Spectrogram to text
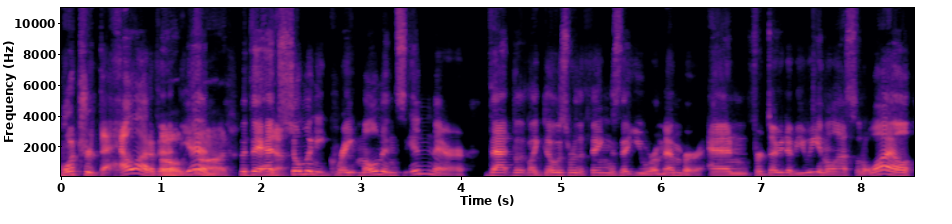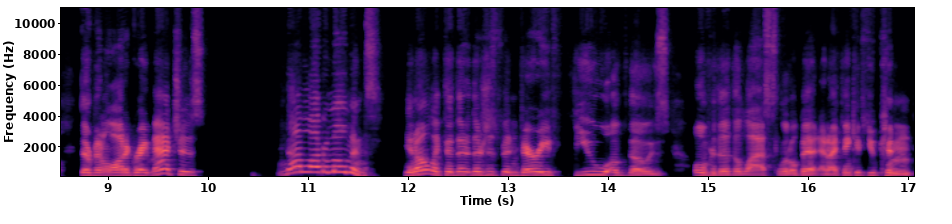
butchered the hell out of it oh, at the God. end. But they had yeah. so many great moments in there that like those were the things that you remember. And for WWE in the last little while, there have been a lot of great matches, not a lot of moments. You know, like there, there's just been very few of those over the, the last little bit. And I think if you can,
